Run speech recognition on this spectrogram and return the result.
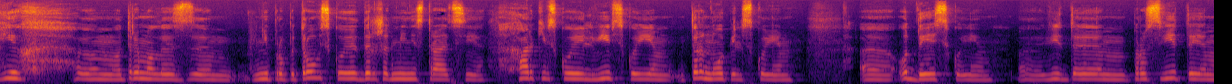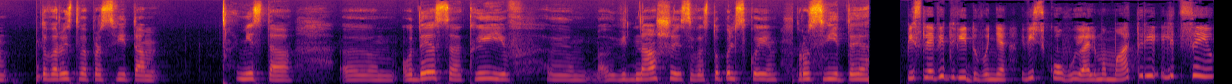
їх ем, отримали з ем, Дніпропетровської держадміністрації, Харківської, Львівської, Тернопільської, е, Одеської, е, від ем, просвіти Товариства просвіта міста Одеса, Київ, від нашої Севастопольської просвіти. Після відвідування військової альма-матері ліцею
